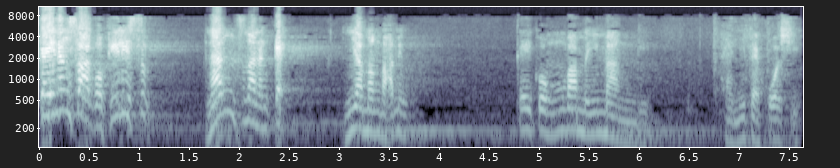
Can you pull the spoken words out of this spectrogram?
该能杀过给你手，男子哪能给？你要忙罢命，给个我把没忙的，看你在欢喜，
